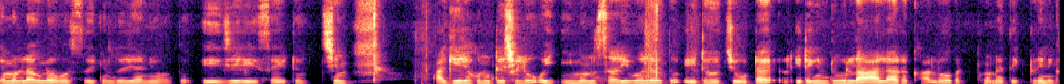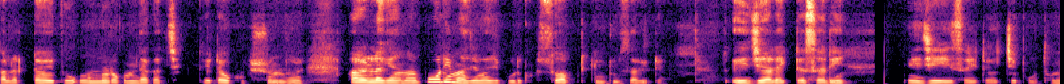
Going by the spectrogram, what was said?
কেমন লাগল অবশ্যই কিন্তু জানিও। তো এই যে এই সাইডটা হচ্ছে, আগে যখন উঠেছিল ওই ইমন শাড়ি বলে, তো এটা হচ্ছে ওটা, এটা কিন্তু লাল আর কালো বাট ফোনেতে একটুখানি কালারটা হয়তো অন্যরকম দেখাচ্ছে এটাও খুব সুন্দর। ভালো লাগে আমার, পরি মাঝে মাঝে পরি, খুব সফট কিন্তু শাড়িটা। এই যে আর একটা শাড়ি এই যে এই শাড়িটা হচ্ছে প্রথম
